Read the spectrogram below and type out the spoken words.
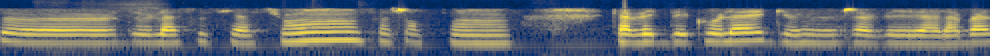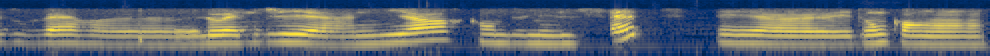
de l'association, sachant qu'avec des collègues, j'avais à la base ouvert l'ONG à New York en 2007. Et, euh, et donc en,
